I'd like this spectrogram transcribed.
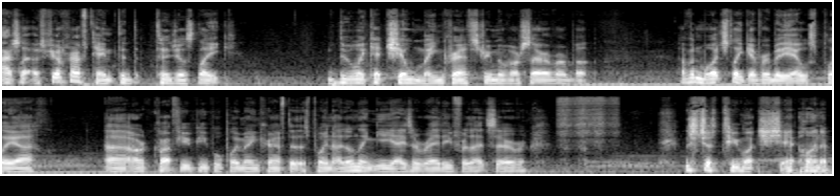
Actually, I was pure half tempted to just like do like a chill Minecraft stream of our server, but having watched like everybody else play a uh, or quite a few people play Minecraft at this point, I don't think you guys are ready for that server. There's just too much shit on it.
